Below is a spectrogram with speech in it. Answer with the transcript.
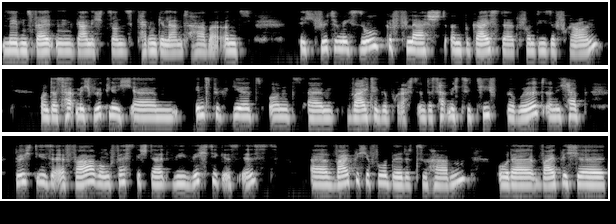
Lebenswelten gar nicht sonst kennengelernt habe. Und ich fühlte mich so geflasht und begeistert von diesen Frauen. Und das hat mich wirklich ähm, inspiriert und ähm, weitergebracht. Und das hat mich zutiefst berührt. Und ich habe durch diese Erfahrung festgestellt, wie wichtig es ist, äh, weibliche Vorbilder zu haben oder weibliche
